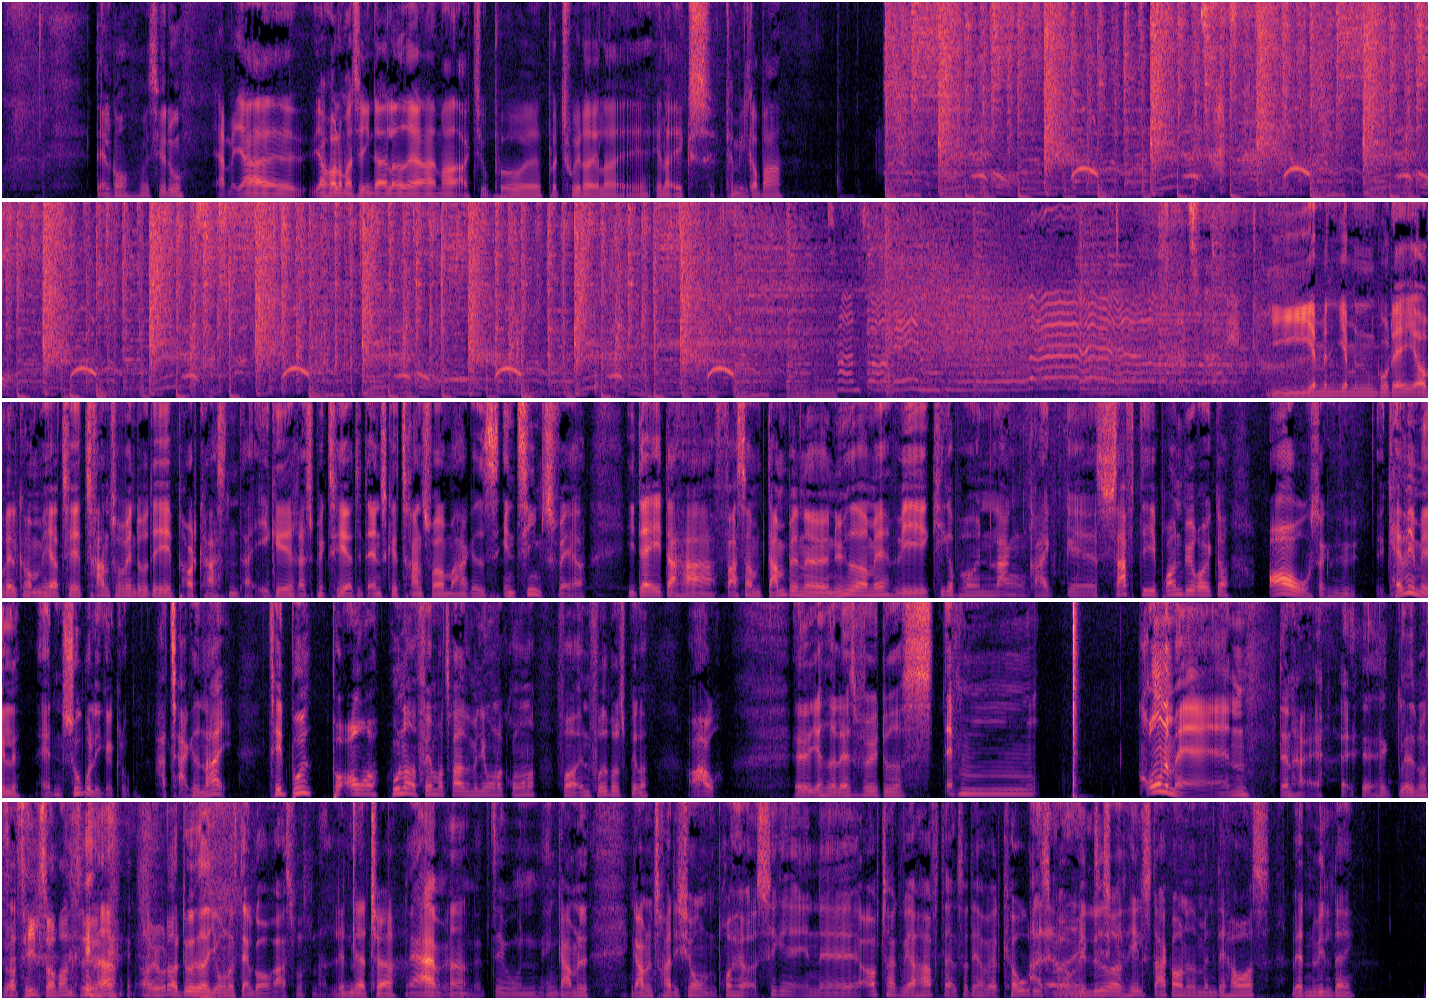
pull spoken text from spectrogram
Dalgaard, hvad siger du? Ja, men jeg, jeg holder mig til en, der allerede er meget aktiv på, øh, på Twitter eller, øh, eller X, Camille Grabar. Jamen, jamen, goddag og velkommen her til Transfervinduet. Det er podcasten, der ikke respekterer det danske transfermarkeds intimsfære. I dag der har Fassam dampende nyheder med. Vi kigger på en lang række saftige Brøndby-rygter. Og så kan vi, kan vi melde, at en Superliga-klub har takket nej til et bud på over 135 millioner kroner for en fodboldspiller. Wow. Øh, jeg hedder Lasse Føge, du hedder Steffen Kronemann. Den har jeg glædet mig Du til. har haft hele sommeren til ja. at øve dig. Og du hedder Jonas Dalgaard Rasmussen. Lidt mere tør. Ja, men Ja. ja. det er jo en, en, gammel, en gammel tradition. Prøv at høre, sikke en øh, optag, vi har haft. Altså, det har været kaotisk, Ej, det har og vi lyder helt stakåndet, men det har også været en vild dag.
